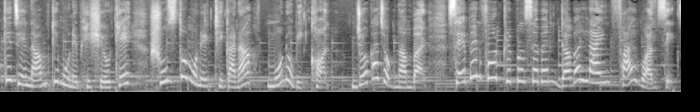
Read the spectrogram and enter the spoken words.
আগে যে নামটি মনে ভেসে ওঠে সুস্থ মনের ঠিকানা মনোবীক্ষণ। যোগাযোগ number seven four triple seven double nine five one six.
